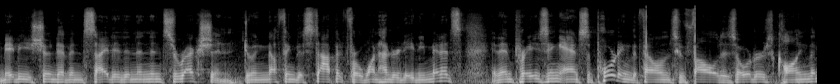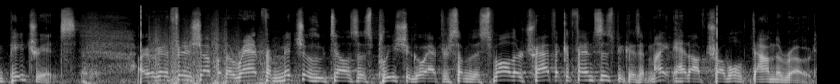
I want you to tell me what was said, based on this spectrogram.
Maybe he shouldn't have incited in an insurrection, doing nothing to stop it for 180 minutes, and then praising and supporting the felons who followed his orders, calling them patriots. All right, we're going to finish up with a rant from Mitchell, who tells us police should go after some of the smaller traffic offenses because it might head off trouble down the road.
